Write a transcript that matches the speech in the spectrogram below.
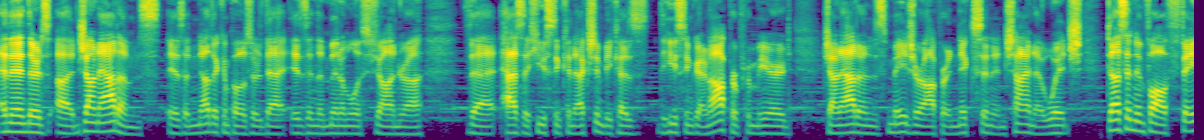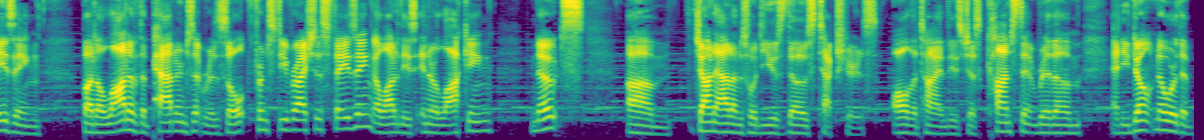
and then there's uh, John Adams is another composer that is in the minimalist genre that has a Houston connection because the Houston Grand Opera premiered John Adams' major opera Nixon in China, which doesn't involve phasing, but a lot of the patterns that result from Steve Reich's phasing, a lot of these interlocking notes, um, John Adams would use those textures all the time. These just constant rhythm, and you don't know where the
